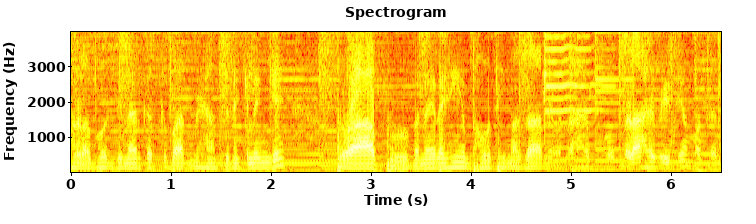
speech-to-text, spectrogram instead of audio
थोड़ा बहुत डिनर करके बाद में यहाँ से निकलेंगे। तो आप बने रहिए, बहुत ही मज़ा आने वाला है। बहुत बड़ा है वीडियो मगर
